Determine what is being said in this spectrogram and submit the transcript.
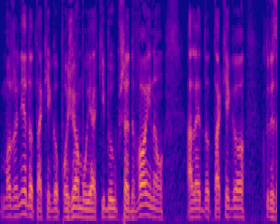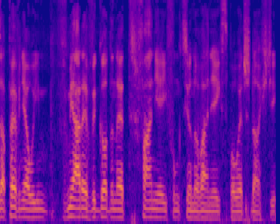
Może nie do takiego poziomu, jaki był przed wojną, ale do takiego, który zapewniał im w miarę wygodne trwanie i funkcjonowanie ich społeczności.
